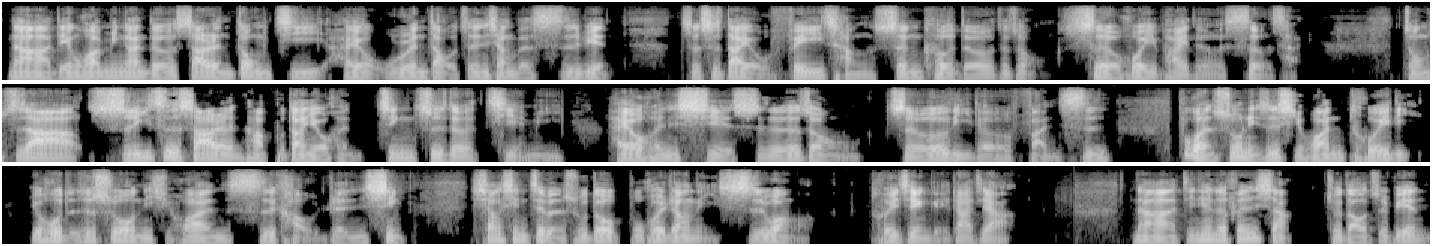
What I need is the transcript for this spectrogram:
那连环命案的杀人动机，还有无人岛真相的思辨，则是带有非常深刻的这种社会派的色彩。总之啊，十一次杀人，它不但有很精致的解谜，还有很写实的这种哲理的反思。不管说你是喜欢推理，又或者是说你喜欢思考人性，相信这本书都不会让你失望哦。推荐给大家。那今天的分享就到这边。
